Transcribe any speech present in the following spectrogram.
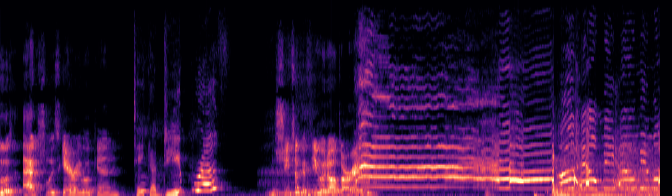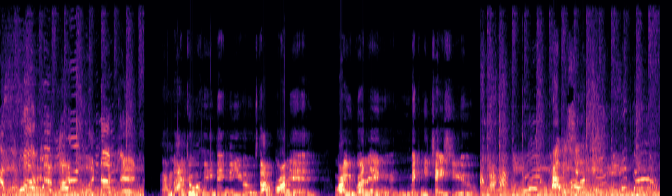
Bugaboo is actually scary looking. Take a deep breath. She took a few of those already. What? I'm not doing nothing! I'm not doing anything to you. Stop running. Why are you running? Make me chase you. Probably should have taken her.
